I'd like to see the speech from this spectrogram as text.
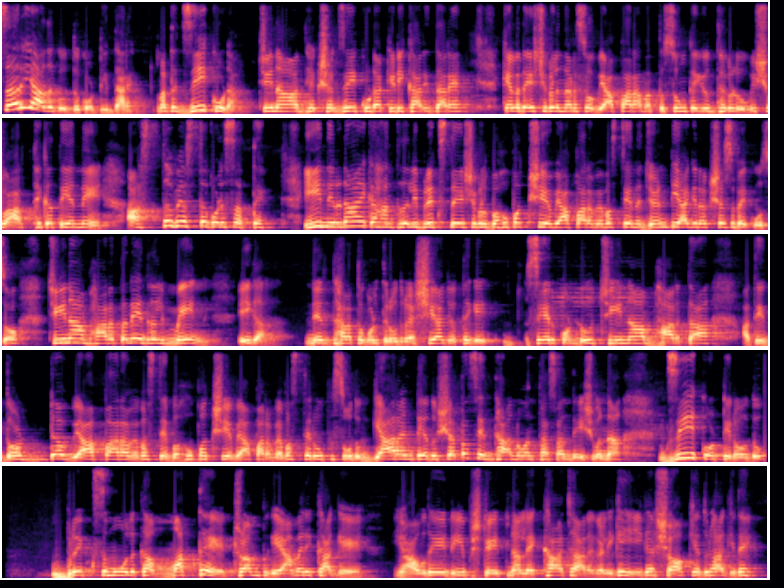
ಸರಿಯಾದ ಗುದ್ದು ಕೊಟ್ಟಿದ್ದಾರೆ. ಮತ್ತು ಝೀ ಕೂಡ, ಚೀನಾ ಅಧ್ಯಕ್ಷ ಝೀ ಕೂಡ ಕಿಡಿಕಾರಿದ್ದಾರೆ. ಕೆಲ ದೇಶಗಳು ನಡೆಸುವ ವ್ಯಾಪಾರ ಮತ್ತು ಸುಂಕ ಯುದ್ಧಗಳು ವಿಶ್ವ ಆರ್ಥಿಕತೆಯನ್ನೇ ಅಸ್ತವ್ಯಸ್ತಗೊಳಿಸತ್ತೆ. ಈ ನಿರ್ಣಾಯಕ ಹಂತದಲ್ಲಿ ಬ್ರಿಕ್ಸ್ ದೇಶಗಳು ಬಹುಪಕ್ಷೀಯ ವ್ಯಾಪಾರ ವ್ಯವಸ್ಥೆಯನ್ನು ಜಂಟಿಯಾಗಿ ರಕ್ಷಿಸಬೇಕು. ಸೊ ಚೀನಾ, ಭಾರತನೇ ಇದರಲ್ಲಿ ಮೇನ್ ಈಗ ನಿರ್ಧಾರ ತಗೊಳ್ತಿರೋದು ರಷ್ಯಾ ಜೊತೆಗೆ ಸೇರಿಕೊಂಡು ಚೀನಾ, ಭಾರತ, ಅತಿ ದೊಡ್ಡ ವ್ಯಾಪಾರ ವ್ಯವಸ್ಥೆ, ಬಹುಪಕ್ಷೀಯ ವ್ಯಾಪಾರ ವ್ಯವಸ್ಥೆ ರೂಪಿಸೋದು ಗ್ಯಾರಂಟಿ, ಅದು ಶತಸಿದ್ಧ ಅನ್ನುವಂಥ ಸಂದೇಶವನ್ನು ಝೀ ಕೊಟ್ಟಿರೋದು. ಬ್ರಿಕ್ಸ್ ಮೂಲಕ ಮತ್ತೆ ಟ್ರಂಪ್ಗೆ, ಅಮೆರಿಕಾಗೆ ಯಾವುದೇ ಡೀಪ್ ಸ್ಟೇಟ್ನ ಲೆಕ್ಕಾಚಾರಗಳಿಗೆ ಈಗ ಶಾಕ್ ಎದುರಾಗಿದೆ.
